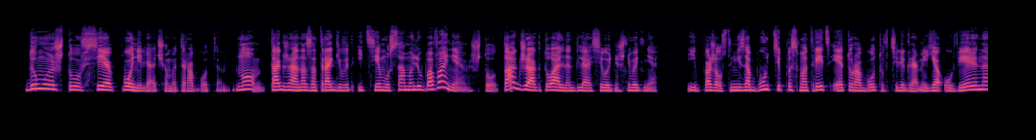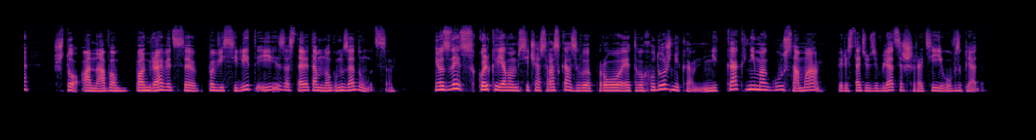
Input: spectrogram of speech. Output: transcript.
Думаю, что все поняли, о чем эта работа. Но также она затрагивает и тему самолюбования, что также актуально для сегодняшнего дня. И, пожалуйста, не забудьте посмотреть эту работу в Телеграме. Я уверена, что она вам понравится, повеселит и заставит о многом задуматься. И вот знаете, сколько я вам сейчас рассказываю про этого художника, никак не могу сама перестать удивляться широте его взглядов.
